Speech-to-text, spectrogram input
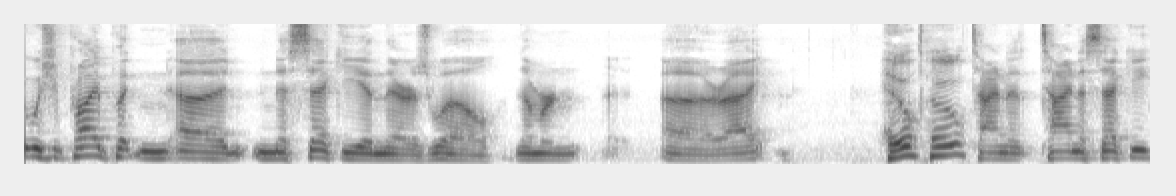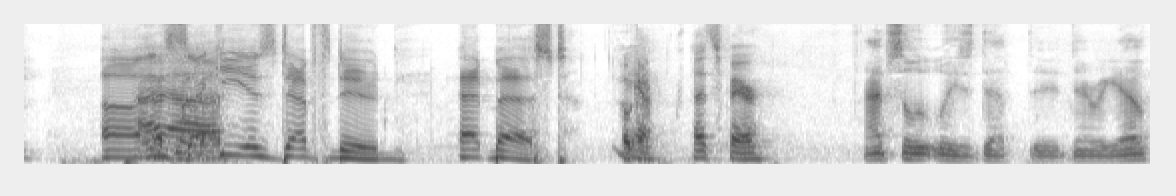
we should probably put uh, Nsekhe in there as well. Number uh, right, Who? Who? Ty Ty Nsekhe. Uh, Seki is depth dude at best. Okay. Yeah, that's fair. Absolutely, he's depth, dude. There we go.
